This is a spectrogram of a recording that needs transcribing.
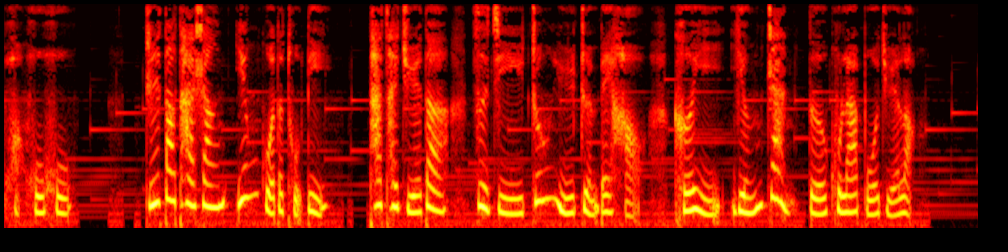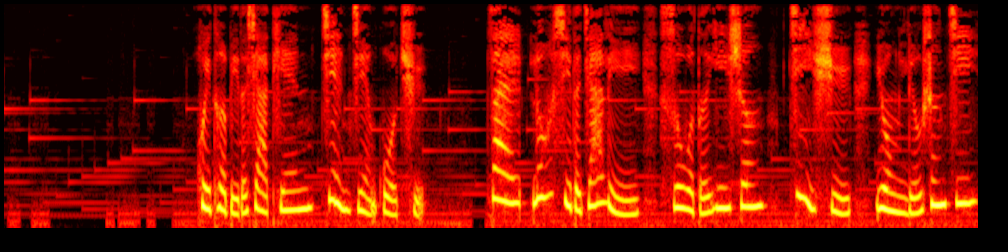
恍惚惚，直到踏上英国的土地，他才觉得自己终于准备好可以迎战德库拉伯爵了。惠特比的夏天渐渐过去，在露西的家里，斯沃德医生继续用留声机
